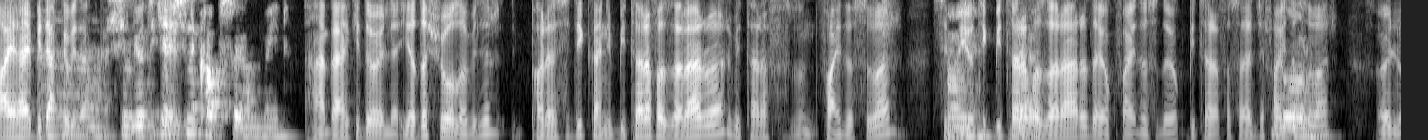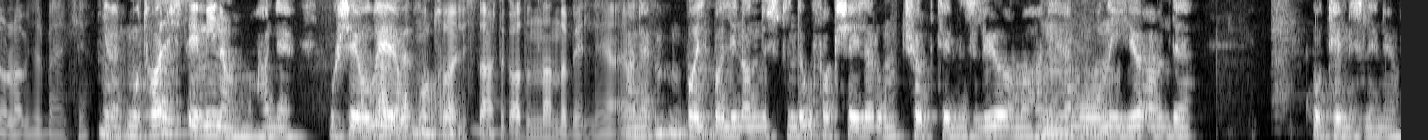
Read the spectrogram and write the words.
Hayır hayır bir dakika bir Ha, dakika. Simbiyotik Ee, hepsini kapsayan mıydı? Ha belki de öyle. Ya da şu olabilir. Parasitik hani bir tarafa zarar var, bir tarafın faydası var. Simbiyotik bir tarafa Evet. zararı da yok, faydası da yok. Bir tarafa sadece faydası Doğru. var. Öyle olabilir belki. Evet, mutualist eminim hani bu şey oluyor Tabii ya. Mutualist artık adından da belli ya. Evet. hani bal- balinanın üstünde ufak şeyler onu çöp temizliyor ama hani Hı hem onu yiyor hem de o temizleniyor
